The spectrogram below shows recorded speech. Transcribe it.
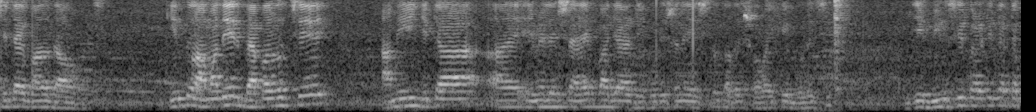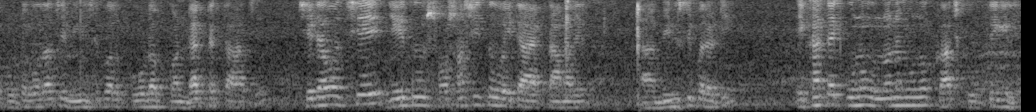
সেটাকে বাধা দেওয়া হচ্ছে। কিন্তু আমাদের ব্যাপার হচ্ছে, আমি যেটা এমএলএ সাহেব বা যারা ডেপুটেশনে এসেছিল, তাদের সবাইকে বলেছি যে মিউনিসিপ্যালিটির একটা প্রোটোকল আছে, মিউনিসিপ্যাল কোড অফ কন্ডাক্ট একটা আছে। সেটা হচ্ছে, যেহেতু স্বশাসিত এটা একটা আমাদের মিউনিসিপ্যালিটি, এখানটায় কোনো উন্নয়নমূলক কাজ করতে গেলে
